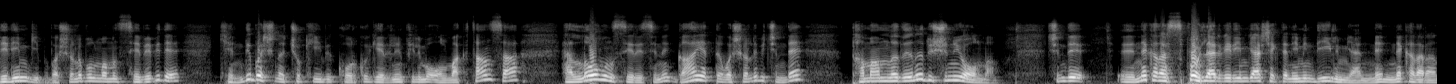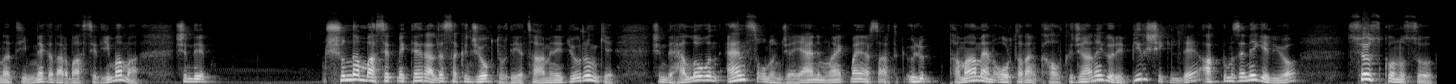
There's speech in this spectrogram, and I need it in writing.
Dediğim gibi başarılı bulmamın sebebi de kendi başına çok iyi bir korku gerilim filmi olmaktansa Halloween serisini gayet de başarılı biçimde tamamladığını düşünüyor olmam. Şimdi e, ne kadar spoiler vereyim gerçekten emin değilim yani ne, ne kadar anlatayım ne kadar bahsedeyim ama şimdi şundan bahsetmekte herhalde sakınca yoktur diye tahmin ediyorum ki şimdi Halloween Ends olunca yani Mike Myers artık ölüp tamamen ortadan kalkacağına göre bir şekilde aklımıza ne geliyor? Söz konusu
